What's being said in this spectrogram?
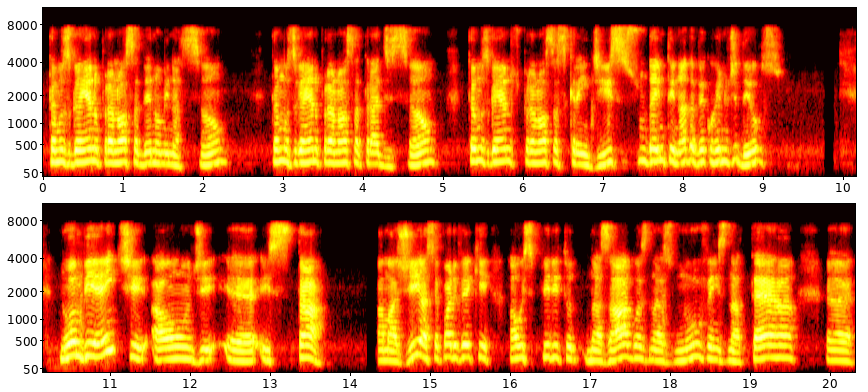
Estamos ganhando para a nossa denominação, estamos ganhando para a nossa tradição, estamos ganhando para nossas crendices. Isso daí não tem nada a ver com o reino de Deus. No ambiente onde é, está a magia, você pode ver que há o espírito nas águas, nas nuvens, na terra. É,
